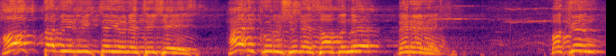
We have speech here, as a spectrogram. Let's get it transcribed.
halkla birlikte yöneteceğiz. Her kuruşun hesabını vererek. Bakın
